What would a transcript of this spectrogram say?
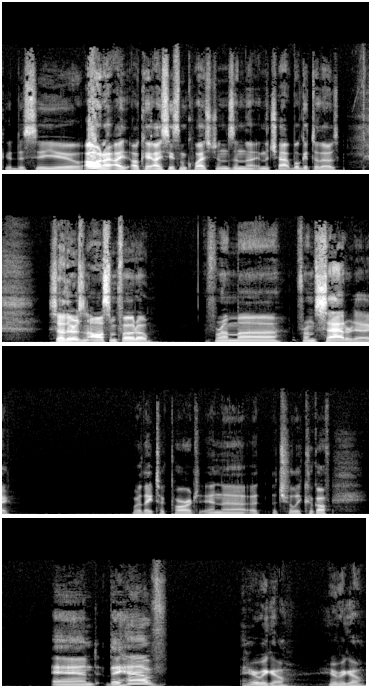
Good to see you. Oh, and I, I okay, I see some questions in the in the chat. We'll get to those. So there's an awesome photo from uh, from Saturday where they took part in a, a, a chili cook-off, and they have. Here we go. Here we go.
